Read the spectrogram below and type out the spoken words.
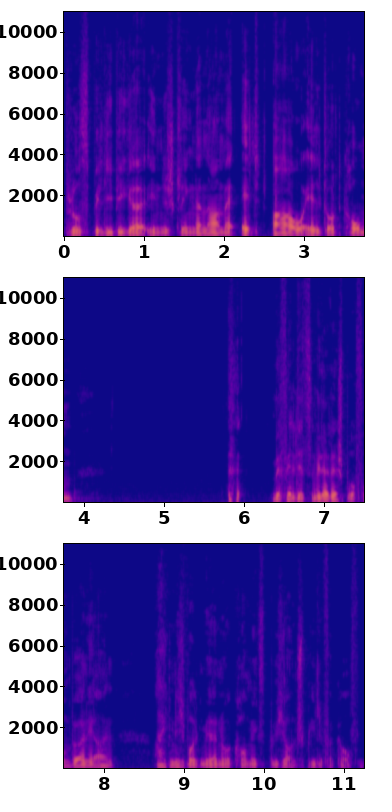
plus beliebiger indisch klingender Name at aol.com. Mir fällt jetzt wieder der Spruch von Bernie ein. Eigentlich wollten wir ja nur Comics, Bücher und Spiele verkaufen.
